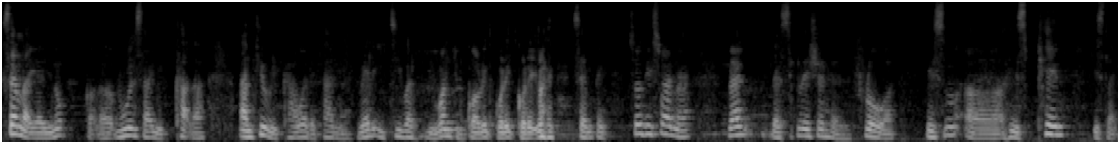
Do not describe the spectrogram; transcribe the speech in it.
Same like uh, you know, got a wounds uh, you cut uh, until recover the time. Uh, very easy one. You want to correct, correct, correct one. Same thing. So this one uh, when the circulation can flow, uh, his uh, his pain is like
